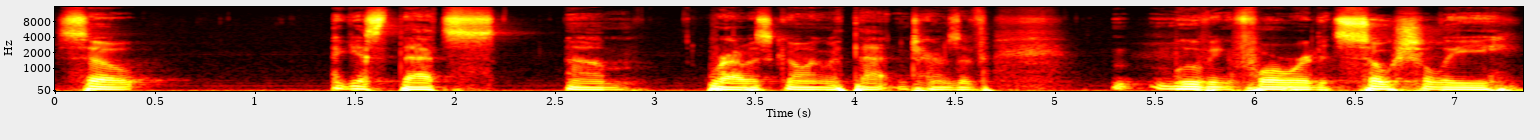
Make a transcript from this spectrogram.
So I guess that's um, where I was going with that in terms of moving forward socially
